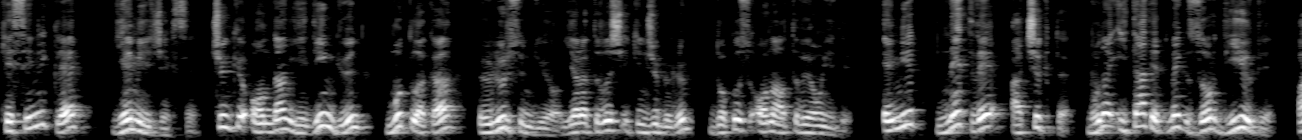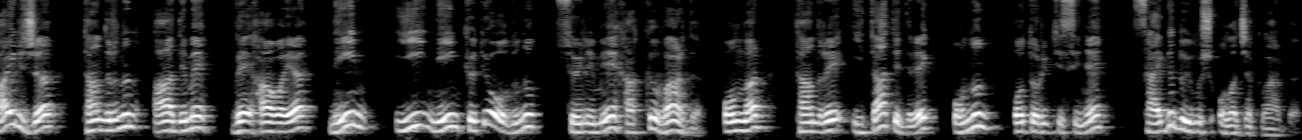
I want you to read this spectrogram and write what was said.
kesinlikle yemeyeceksin. Çünkü ondan yediğin gün mutlaka ölürsün diyor. Yaratılış 2. bölüm 9, 16 ve 17. Emir net ve açıktı. Buna itaat etmek zor değildi. Ayrıca Tanrı'nın Adem'e ve Hava'ya neyin iyi neyin kötü olduğunu söylemeye hakkı vardı. Onlar Tanrı'ya itaat ederek onun otoritesine saygı duymuş olacaklardı.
